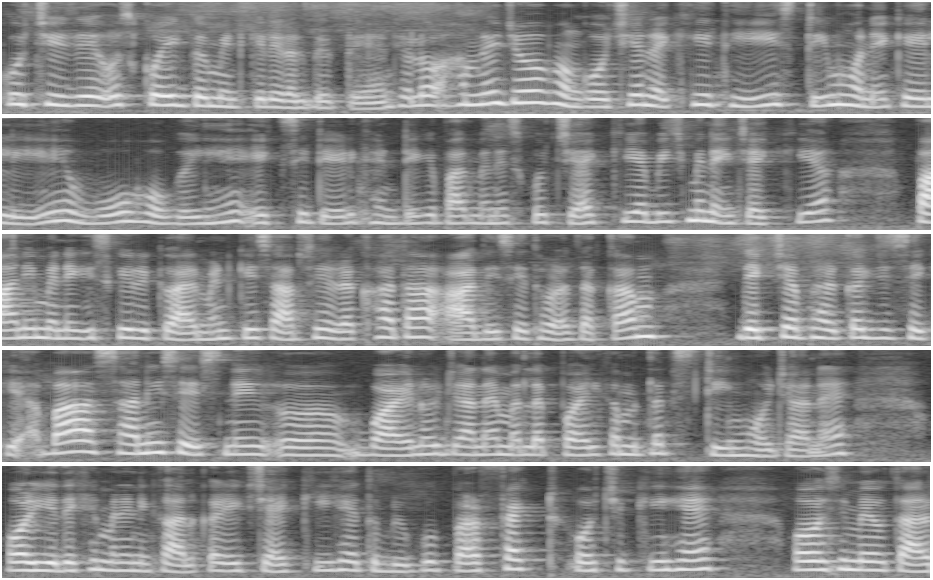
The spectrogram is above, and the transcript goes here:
कुछ चीज़ें उसको एक दो मिनट के लिए रख देते हैं। चलो, हमने जो मंगोचियाँ रखी थी स्टीम होने के लिए, वो हो गई हैं एक से डेढ़ घंटे के बाद मैंने इसको चेक किया। बीच में नहीं चेक किया। पानी मैंने इसके रिक्वायरमेंट के हिसाब से रखा था, आधे से थोड़ा सा कम। देगचा भरकर जिससे कि अब आसानी से इसने बॉयल हो जाना है मतलब बॉयल का मतलब स्टीम हो जाना है। और ये देखें मैंने निकाल कर एक चेक की है तो बिल्कुल परफेक्ट हो चुकी हैं। और इसे मैं उतार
